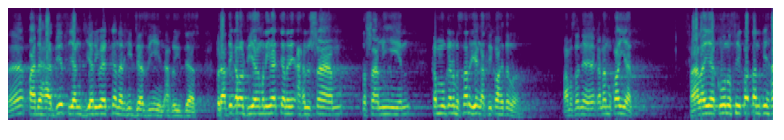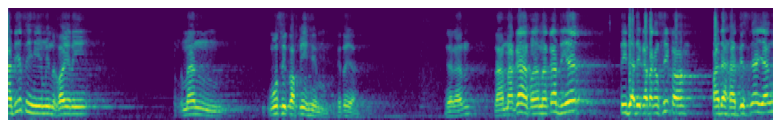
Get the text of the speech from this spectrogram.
eh, pada hadis yang dia riwayatkan dari Hijaziyin, ahli Hijaz. Berarti kalau dia meriwayatkan dari ahli Syam, Tasyamiyin, kemungkinan besar dia enggak thiqah itu loh. Apa maksudnya ya? Karena muqayyad. Fala yakunu thiqatan fi hadisihi min ghairi man wuthiqa fihim, gitu ya. Ya kan? Nah, maka apa? Maka dia tidak dikatakan thiqah pada hadisnya yang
